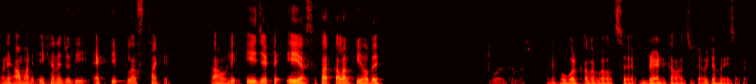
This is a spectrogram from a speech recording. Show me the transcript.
মানে আমার এখানে যদি অ্যাক্টিভ ক্লাস থাকে তাহলে এই যে একটা এ আছে তার কালার কি হবে? মানে হোভার কালার বা হচ্ছে ব্র্যান্ড কালার যেটা ওইটা হয়ে যাবে।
